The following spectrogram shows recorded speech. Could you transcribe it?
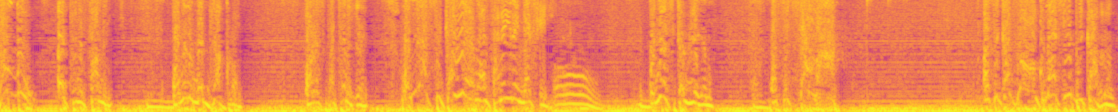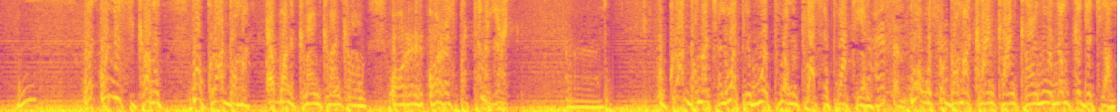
humble atu ne family ɔne ne madi akorɔ ɔrespɛte ne yere ɔnya sika wie no ɔmfa ne yere nyɛ hwee Oh, ɔnya sika wie no maa a ɔkoma se bi ka sika no okura dɔm akyɛlɛ wata mu atura no to ase to ateɛ no na ɔwɔ so dɔm akrankrankran na ɔnam kagye tia no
